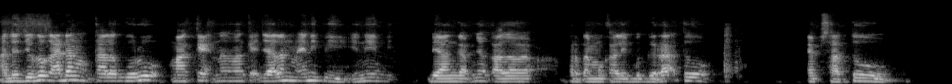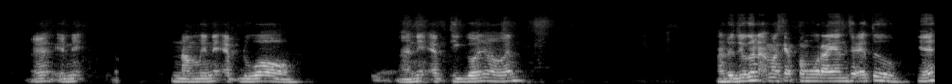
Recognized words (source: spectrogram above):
Ada juga kadang kalau guru make nah, make jalan ini. Ini dianggapnya kalau pertama kali bergerak tuh F1. Ya, ini 6 ini F2. Nah, ini F3-nya kan. Ada juga nak pakai penguraian saya itu, ya.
